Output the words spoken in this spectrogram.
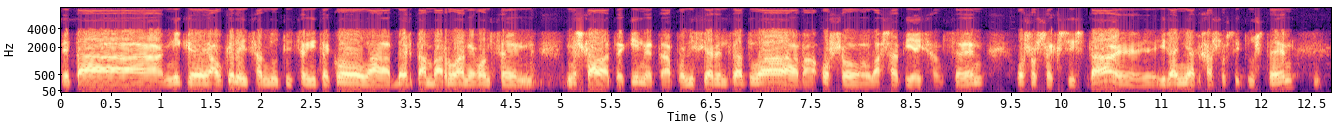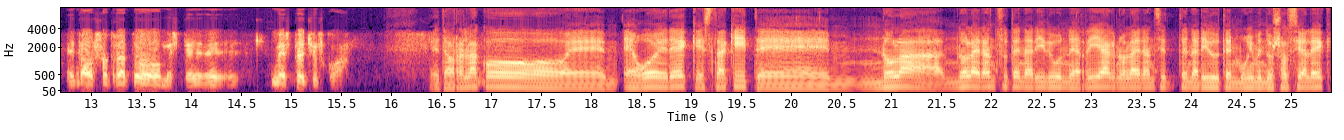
eta nik eh, aukera izan dut hitz egiteko ba, bertan barruan egon zen neska batekin eta poliziaren tratua ba, oso basatia izan zen, oso sexista, e, irainak jaso zituzten eta oso tratu mespe, e, Eta horrelako e, egoerek ez dakit e, nola, nola erantzuten ari duen herriak, nola erantzuten ari duten mugimendu sozialek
